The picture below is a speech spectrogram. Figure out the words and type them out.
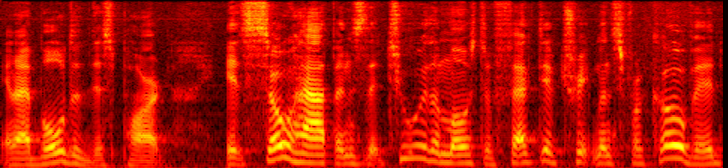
And I bolded this part. It so happens that two of the most effective treatments for COVID,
